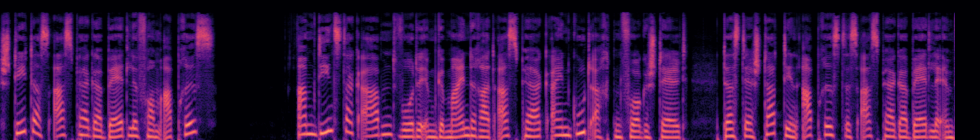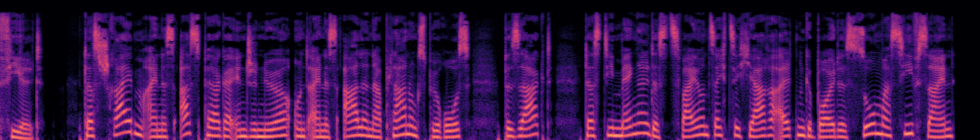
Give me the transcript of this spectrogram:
Steht das Asperger Bädle vom Abriss? Am Dienstagabend wurde im Gemeinderat Asperg ein Gutachten vorgestellt, das der Stadt den Abriss des Asperger Bädle empfiehlt. Das Schreiben eines Asperger Ingenieur und eines Ahlener Planungsbüros besagt, dass die Mängel des 62 Jahre alten Gebäudes so massiv seien,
